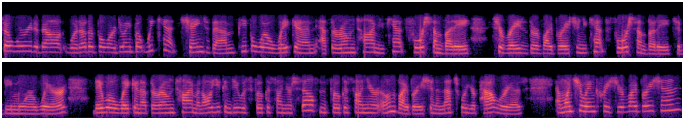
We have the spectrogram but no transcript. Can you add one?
so worried about what other people are doing, but we can't change them. People will awaken at their own time. You can't force somebody to raise their vibration. You can't force somebody to be more aware. They will awaken at their own time, and all you can do is focus on yourself and focus on your own vibration, and that's where your power is. And once you increase your vibration,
